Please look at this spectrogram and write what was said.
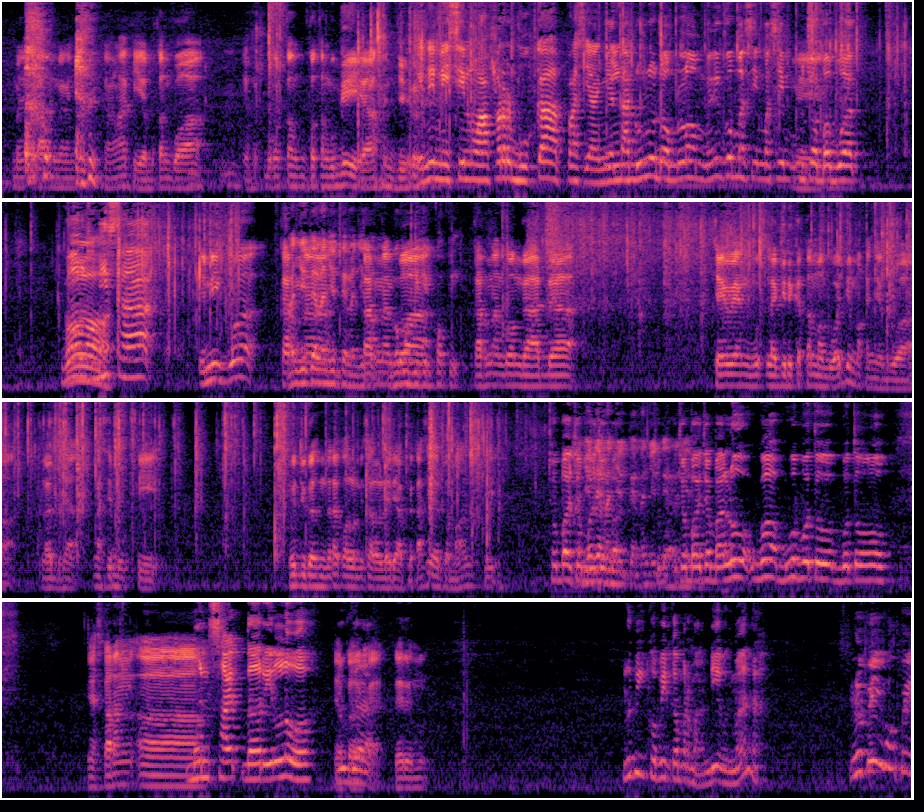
banyak kawan yang, yang laki ya bukan gua ya, bukan bukan gua gay ya anjir ini nisin wafer buka apa sih Ya anjing tar dulu dong belum. Ini gue masih masih Iya. mencoba buat gue Oh. harus bisa. ini gua karena lanjutin lanjutin lanjutin karena gue gua mau bikin kopi karena gua nggak ada cewek yang gua- lagi deket sama gua aja makanya gua nggak bisa ngasih bukti gua juga sebenarnya kalau misalnya dari aplikasi agak males sih Coba coba Lanjutin, coba. lanjutin, lanjutin, Coba, lanjutin. coba coba lu gua gua butuh butuh ya sekarang eh, moonsight dari lu ya, juga. kayak- kayak dari Lu bikin kopi di kamar mandi apa gimana? lu pengen kopi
